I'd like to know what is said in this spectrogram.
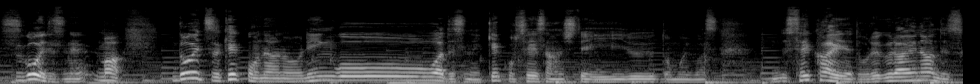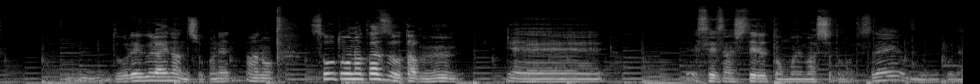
すごいですね。まあ、ドイツ結構ねあのリンゴはですね結構生産していると思います。世界でどれぐらいなんですどれぐらいなんでしょうかね。あの相当な数を多分、えー、生産してると思います。ちょっと待ってですね。もうこれ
